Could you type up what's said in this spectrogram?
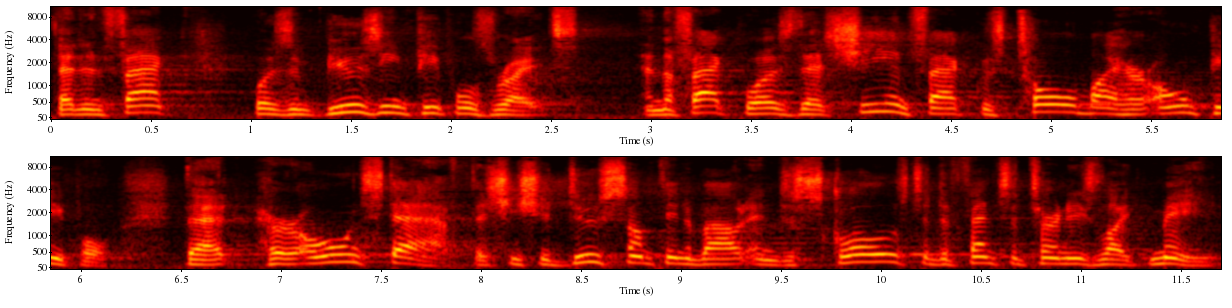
that, in fact, was abusing people's rights. And the fact was that she, in fact, was told by her own people that her own staff that she should do something about and disclose to defense attorneys like me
